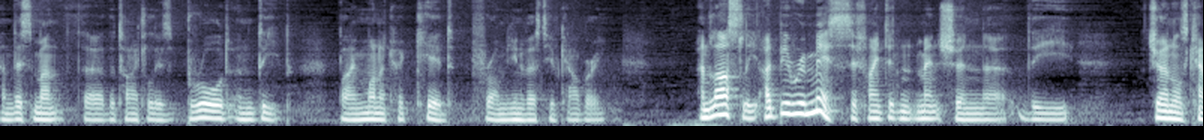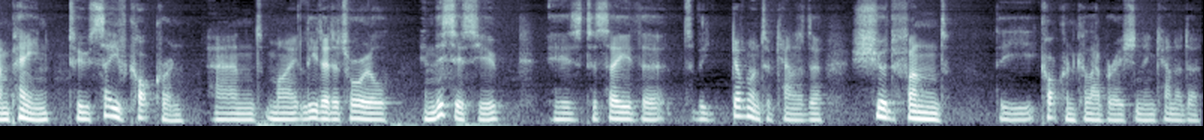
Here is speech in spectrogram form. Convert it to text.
And this month, uh, the title is Broad and Deep by Monica Kidd from the University of Calgary. And lastly, I'd be remiss if I didn't mention uh, the journal's campaign to save Cochrane. And my lead editorial in this issue is to say that the Government of Canada should fund the Cochrane collaboration in Canada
